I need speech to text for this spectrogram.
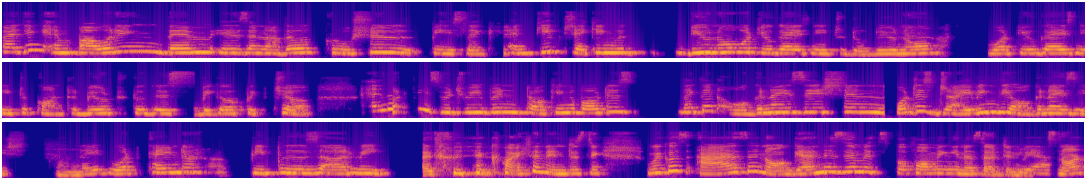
So I think empowering them is another crucial piece. Like, and keep checking with do you know what you guys need to do? Do you know what you guys need to contribute to this bigger picture? And that piece which we've been talking about is like that organization, what is driving the organization. Right? What kind of peoples are we? Quite an interesting because as an organism, it's performing in a certain way. Yeah. It's not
